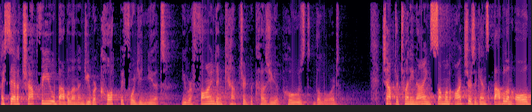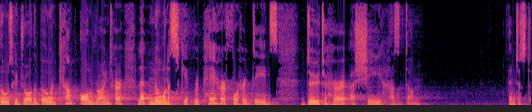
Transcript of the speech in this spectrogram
I set a trap for you, O Babylon, and you were caught before you knew it. You were found and captured because you opposed the Lord. Chapter 29 Summon archers against Babylon, all those who draw the bow, and camp all round her. Let no one escape. Repay her for her deeds. Do to her as she has done. Then just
